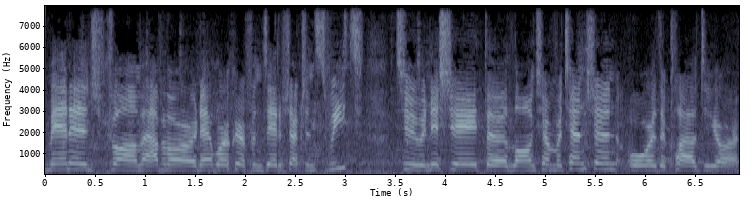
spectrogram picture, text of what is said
manage from Avamar or Networker from Data Protection Suite to initiate the long-term retention or the Cloud DR.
